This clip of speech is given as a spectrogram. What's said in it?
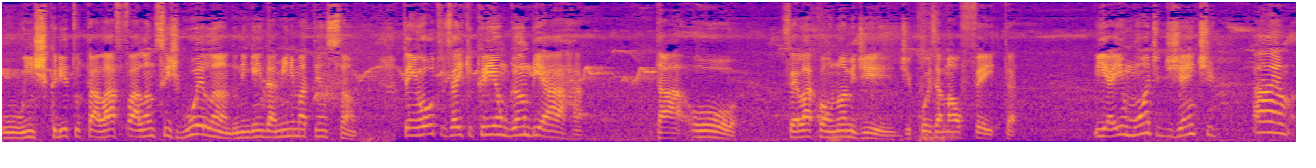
o inscrito tá lá falando, se esgoelando, ninguém dá mínima atenção. Tem outros aí que criam gambiarra, tá? Ou sei lá qual é o nome de, de coisa mal feita. E aí um monte de gente, ah,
